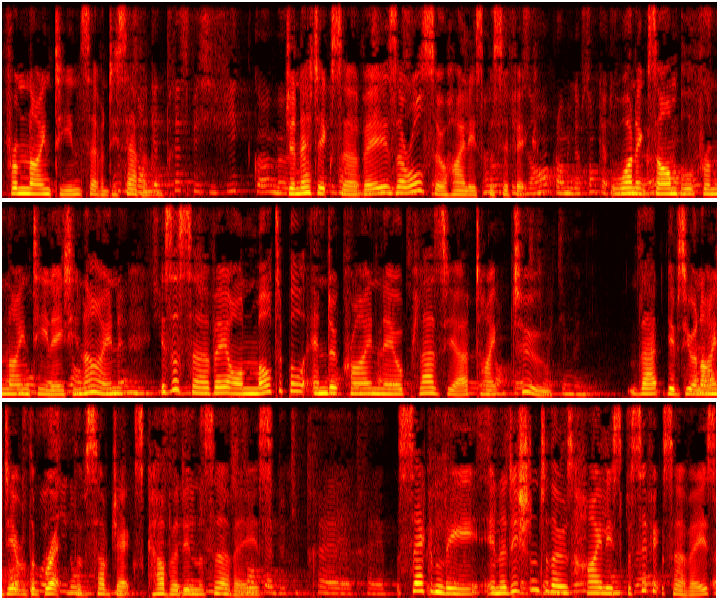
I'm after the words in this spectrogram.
from 1977. Genetic surveys are also highly specific. One example from 1989 is a survey on multiple endocrine neoplasia type 2. That gives you an idea of the breadth of subjects covered in the surveys. Secondly, in addition to those highly specific surveys,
